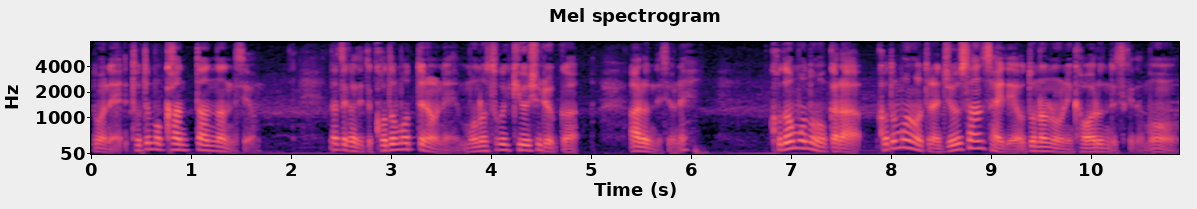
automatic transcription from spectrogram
のはねとても簡単なんですよ。なぜかというと子供っていうのはねものすごい吸収力があるんですよね。子供脳から子供脳っていうのは13歳で大人脳に変わるんですけども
